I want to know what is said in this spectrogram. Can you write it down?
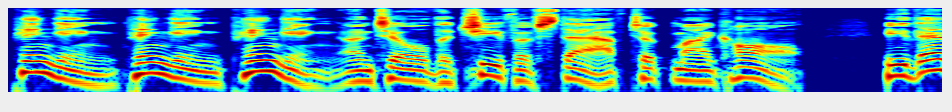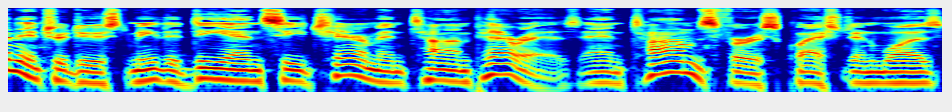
pinging, pinging, pinging until the chief of staff took my call. He then introduced me to DNC Chairman Tom Perez, and Tom's first question was,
